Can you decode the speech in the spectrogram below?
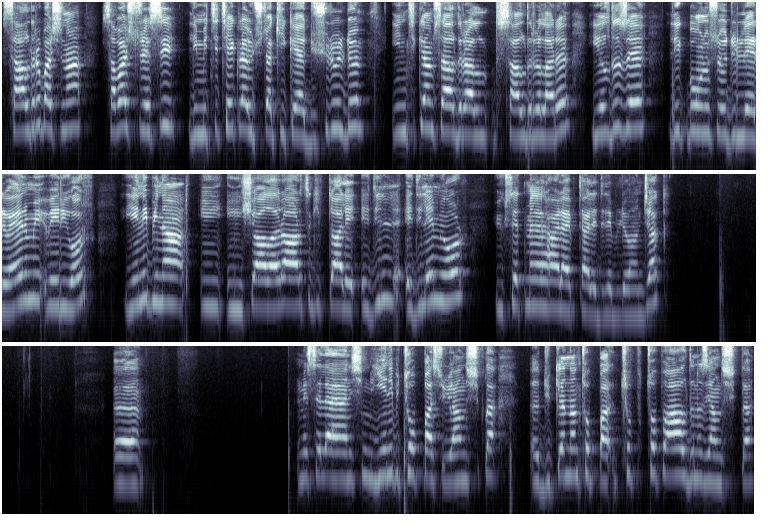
Saldırı başına savaş süresi limiti tekrar 3 dakikaya düşürüldü. İntikam saldırı, saldırıları yıldız ve lig bonusu ödülleri vermi, veriyor. Yeni bina in- inşaları artık iptal edil, edilemiyor. Yükseltmeler hala iptal edilebiliyor ancak. Ee, mesela yani şimdi yeni bir top basıyor yanlışlıkla e, dükkandan top, top topu aldınız yanlışlıkla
